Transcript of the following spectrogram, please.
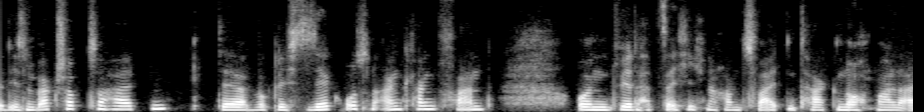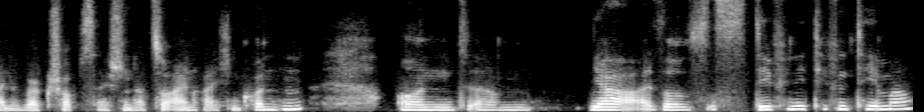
äh, diesen Workshop zu halten, der wirklich sehr großen Anklang fand und wir tatsächlich noch am zweiten Tag nochmal eine Workshop-Session dazu einreichen konnten. Und ähm, ja, also es ist definitiv ein Thema.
